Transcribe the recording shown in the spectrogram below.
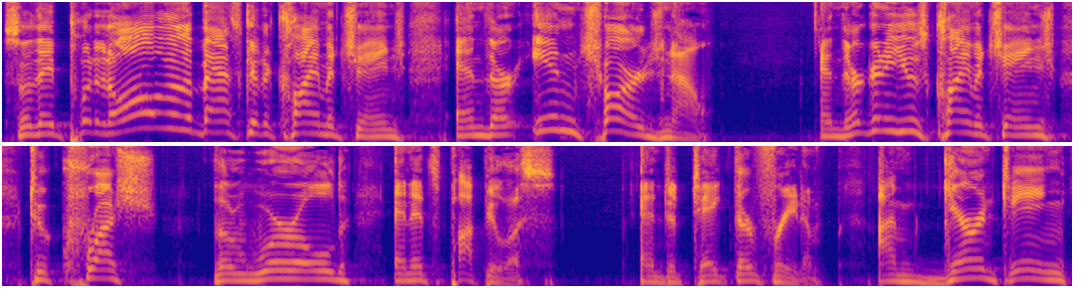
so they put it all in the basket of climate change and they're in charge now And they're going to use climate change to crush the world and its populace and to take their freedom. I'm guaranteeing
